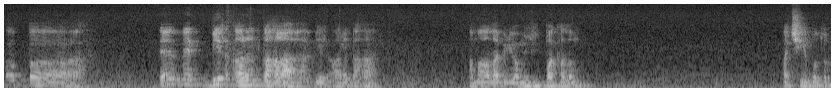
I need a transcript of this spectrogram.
Hoppa. Evet bir arı daha. Bir arı daha. Ama alabiliyor muyuz bakalım. Açayım otur.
